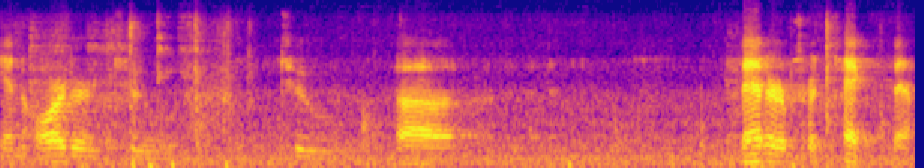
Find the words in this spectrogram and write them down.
in order to, to uh, better protect them.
